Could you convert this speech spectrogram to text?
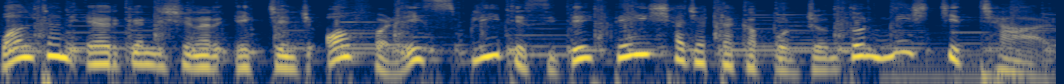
ওয়ালটন এয়ার কন্ডিশনার এক্সচেঞ্জ অফারে স্প্লিট এসিতে তেইশ হাজার টাকা পর্যন্ত নিশ্চিত ছাড়।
